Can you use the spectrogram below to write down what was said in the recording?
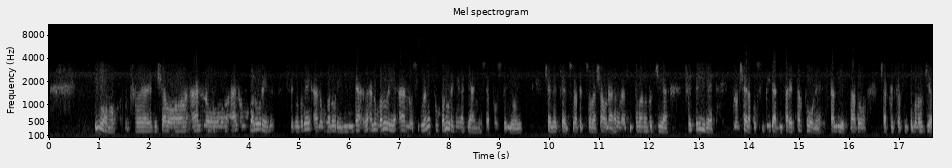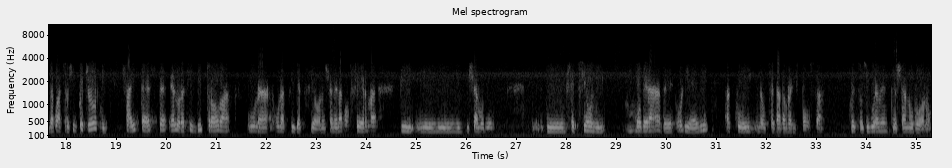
Di nuovo, eh, diciamo, hanno, hanno, un valore, secondo me, hanno, un valore hanno, un valore, hanno sicuramente un valore nella diagnosi a posteriori, cioè nel senso una persona ha una, una sintomatologia febbrile, non c'è la possibilità di fare il tampone, sta lì, ha questa sintomatologia da 4-5 giorni, fa il test e allora si trova una, un'applicazione, cioè nella conferma di, eh, diciamo di, di infezioni moderate o lievi a cui non si è data una risposta. Questo sicuramente hanno un ruolo.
